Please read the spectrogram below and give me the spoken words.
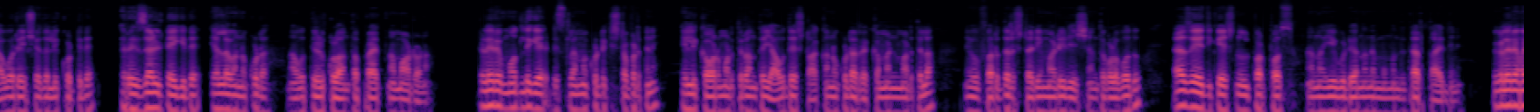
ಯಾವ ರೇಷಿಯೋದಲ್ಲಿ ಕೊಟ್ಟಿದೆ ರಿಸಲ್ಟ್ ಹೇಗಿದೆ, ಎಲ್ಲವನ್ನು ಕೂಡ ನಾವು ತಿಳ್ಕೊಳ್ಳೋ ಪ್ರಯತ್ನ ಮಾಡೋಣ. ಗೆಳೆಯರೆ, ಮೊದಲಿಗೆ ಡಿಸ್ಕ್ಲೈಮರ್ ಕೊಡೋಕೆ ಇಷ್ಟಪಡ್ತೀನಿ. ಇಲ್ಲಿ ಕವರ್ ಮಾಡ್ತಿರೋಂಥ ಯಾವುದೇ ಸ್ಟಾಕ್ ಅನ್ನು ಕೂಡ ರೆಕಮೆಂಡ್ ಮಾಡ್ತಿಲ್ಲ. ನೀವು ಫರ್ದರ್ ಸ್ಟಡಿ ಮಾಡಿ ಡಿಸಿಷನ್ ತಗೊಳ್ಬೋದು. ಆ್ಯಸ್ ಎ ಎಜುಕೇಶನಲ್ ಪರ್ಪಸ್ ನಾನು ಈ ವಿಡಿಯೋನ ನಿಮ್ಮ ಮುಂದೆ ತರ್ತಾ ಇದ್ದೀನಿ. ಗೆಳೆಯರೆ,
